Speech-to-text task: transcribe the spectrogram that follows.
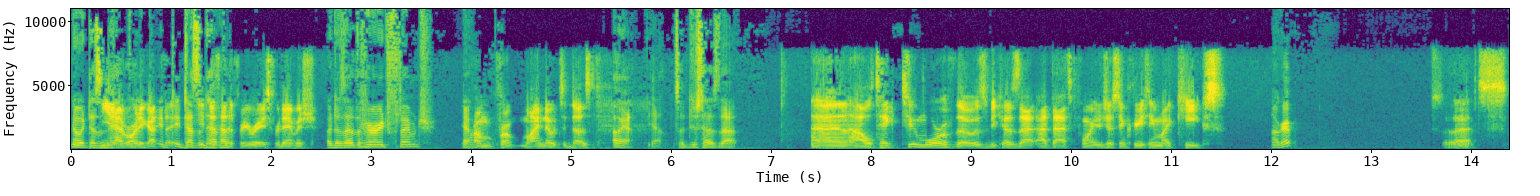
no, it doesn't. Yeah, have I've already got it, that. it doesn't it have does have the, the free raise for damage. oh, does it have the free range for damage? Yeah. From from my notes, it does. oh yeah, yeah. So it just has that. And I'll take two more of those because that at that point is just increasing my keeps. Okay. So that's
